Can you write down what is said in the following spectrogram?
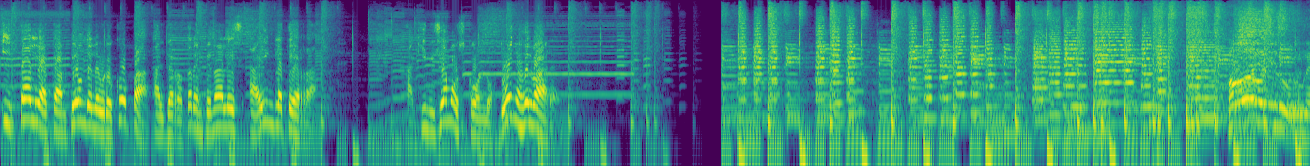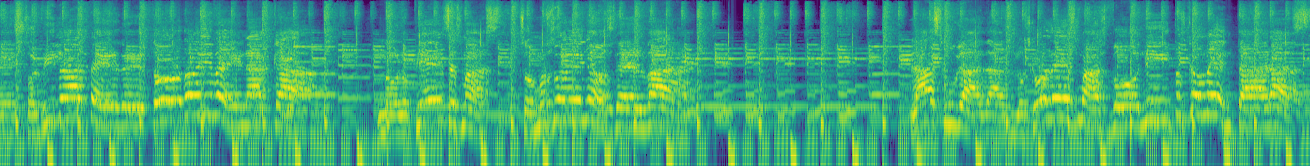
Italia campeón de la Eurocopa al derrotar en penales a Inglaterra. Aquí iniciamos con los dueños del bar. Hoy es lunes, olvídate de todo y ven acá. No lo pienses más, somos dueños del bar. Las jugadas, los goles más bonitos comentarás.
